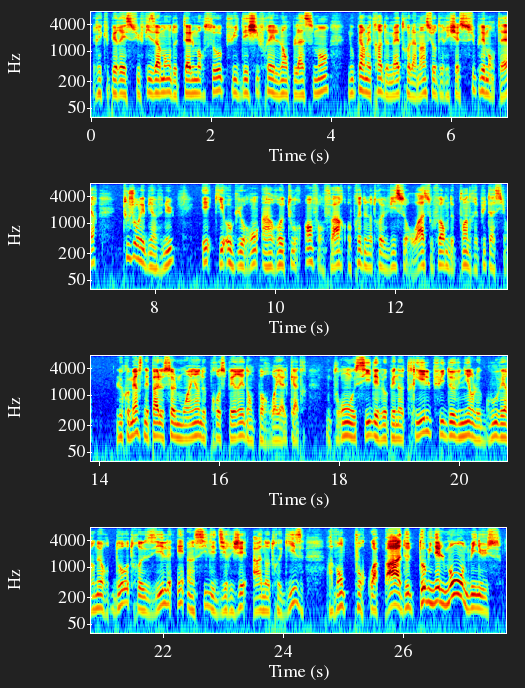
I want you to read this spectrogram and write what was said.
Récupérer suffisamment de tels morceaux puis déchiffrer l'emplacement nous permettra de mettre la main sur des richesses supplémentaires, toujours les bienvenues, et qui augureront un retour en fanfare auprès de notre vice-roi sous forme de points de réputation. Le commerce n'est pas le seul moyen de prospérer dans Port-Royal 4. Nous pourrons aussi développer notre île, puis devenir le gouverneur d'autres îles et ainsi les diriger à notre guise, avant pourquoi pas de dominer le monde, Minus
